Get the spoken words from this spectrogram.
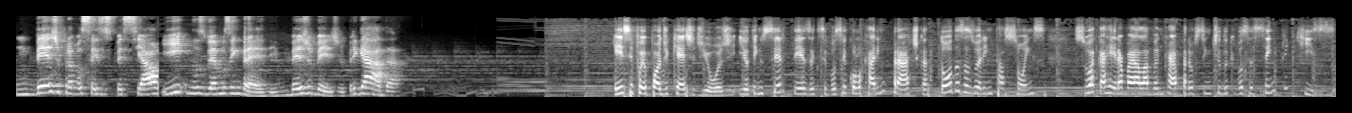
Um beijo para vocês especial e nos vemos em breve. Um beijo, beijo. Obrigada. Esse foi o podcast de hoje e eu tenho certeza que se você colocar em prática todas as orientações, sua carreira vai alavancar para o sentido que você sempre quis.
